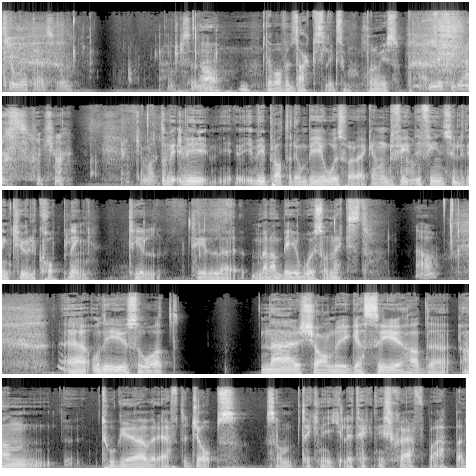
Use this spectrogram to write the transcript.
tror att det är så. Ja, det var väl dags liksom på något vis. Ja, lite grann så kan Vi, vi, vi pratade om BOS förra veckan och det, Ja. det finns ju en liten kul koppling till, till eh, mellan BOS och Next. Ja, Eh, och det är ju så att när Jean-Louis Gasset hade, han tog ju över efter Jobs som teknik eller teknisk chef på Apple.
